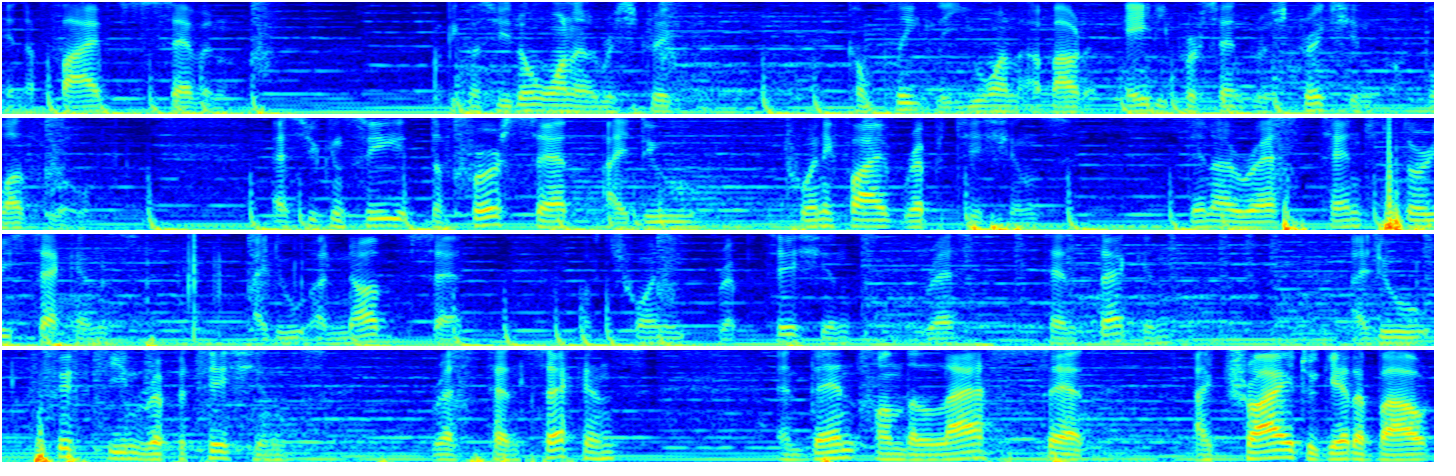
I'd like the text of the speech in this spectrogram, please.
in a 5 to 7 because you don't want to restrict completely you want about 80% restriction of blood flow. As you can see the first set I do 25 repetitions then I rest 10 to 30 seconds. I do another set of 20 repetitions rest 10 seconds. I do 15 repetitions rest 10 seconds. And then on the last set I try to get about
